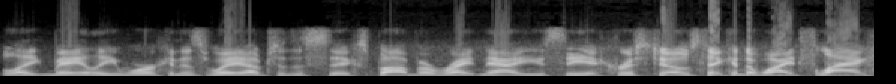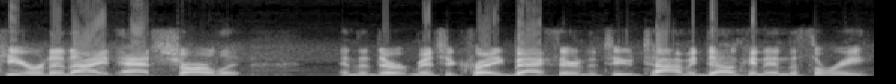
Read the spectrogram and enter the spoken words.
Blake Bailey working his way up to the sixth spot, but right now you see it. Chris Jones taking the white flag here tonight at Charlotte. And the dirt midget Craig back there in the two. Tommy Duncan in the three.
